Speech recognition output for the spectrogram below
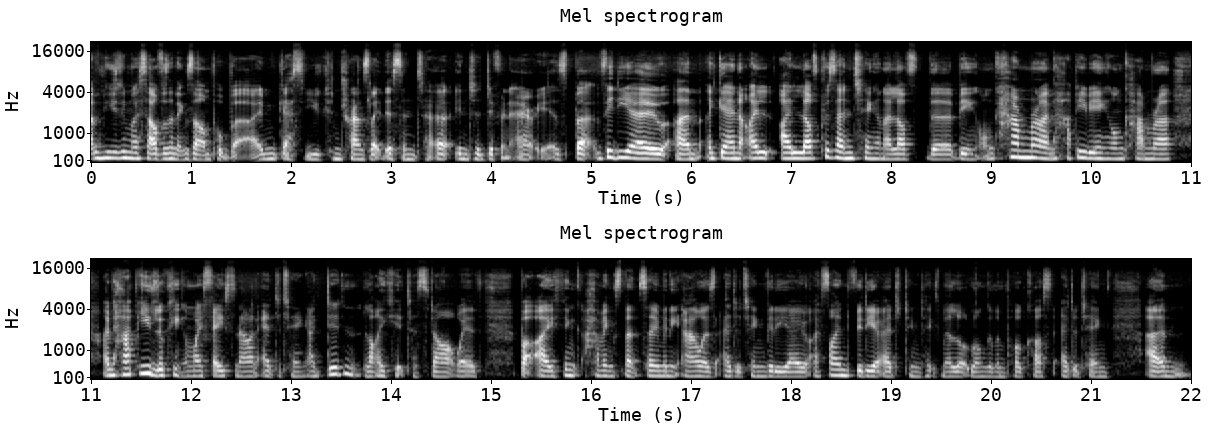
I'm using myself as an example, but I guess you can translate this into into different areas. But video, um, again, I I love presenting and I love the being on camera. I'm happy being on camera. I'm happy looking at my face now and editing. I didn't like it to start with, but I think having spent so many hours editing video, I find video editing takes me a lot longer than podcast editing. Um,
